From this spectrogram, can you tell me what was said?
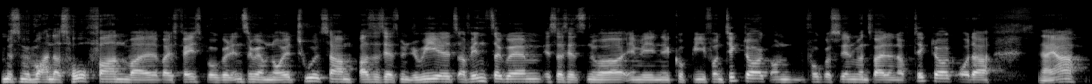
Müssen wir woanders hochfahren, weil, weil Facebook und Instagram neue Tools haben? Was ist jetzt mit Reels auf Instagram? Ist das jetzt nur irgendwie eine Kopie von TikTok und fokussieren wir uns weiterhin auf TikTok? Oder, naja,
